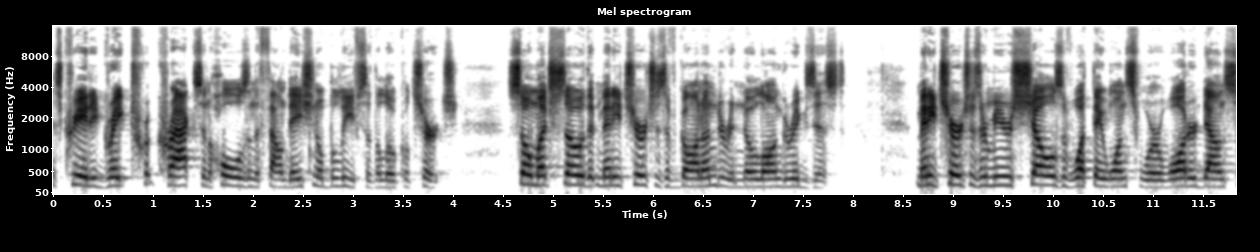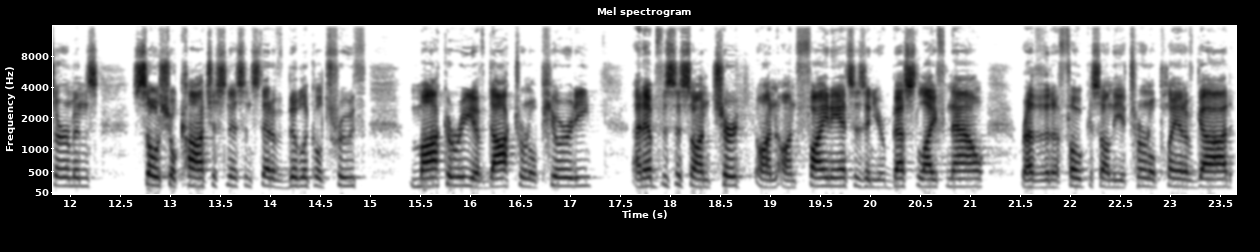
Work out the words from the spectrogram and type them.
has created great tr- cracks and holes in the foundational beliefs of the local church. So much so that many churches have gone under and no longer exist. Many churches are mere shells of what they once were watered down sermons, social consciousness instead of biblical truth, mockery of doctrinal purity, an emphasis on church on, on finances and your best life now rather than a focus on the eternal plan of God.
